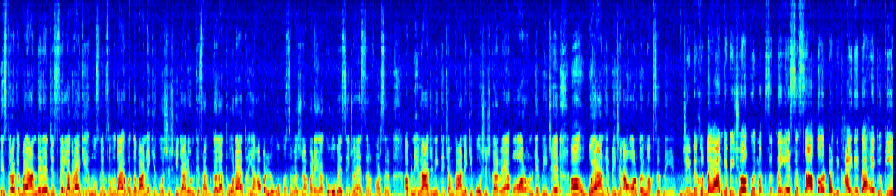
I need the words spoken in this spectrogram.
इस तरह के बयान दे रहे हैं, जिससे लग रहा है कि मुस्लिम समुदाय को दबाने की कोशिश की जा रही है, उनके साथ गलत हो रहा है तो यहाँ पर लोगों को समझना पड़ेगा कि ओवैसी जो है सिर्फ़ और सिर्फ़ अपनी राजनीति चमकाने की कोशिश कर रहे हैं और उनके पीछे बयान के पीछे ना और कोई मकसद नहीं है। जी, बिल्कुल, बयान के पीछे और कोई मकसद नहीं है, इससे साफ़ तौर पर दिखाई देता है क्योंकि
